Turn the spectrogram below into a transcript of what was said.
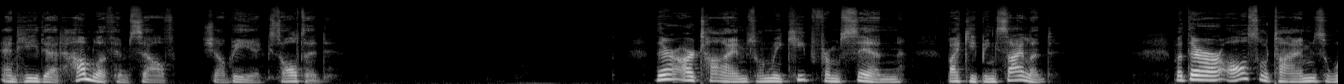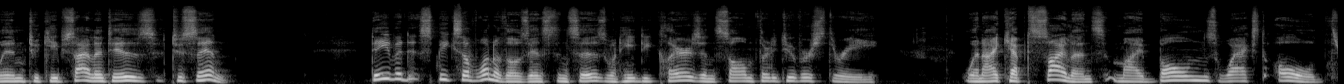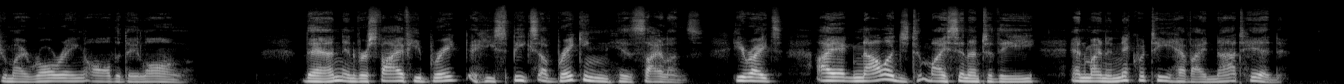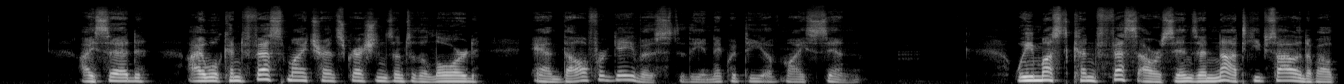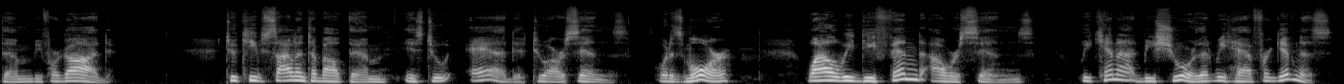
and he that humbleth himself shall be exalted. There are times when we keep from sin by keeping silent. But there are also times when to keep silent is to sin. David speaks of one of those instances when he declares in Psalm 32, verse 3 When I kept silence, my bones waxed old through my roaring all the day long. Then in verse 5 he break he speaks of breaking his silence. He writes, I acknowledged my sin unto thee, and mine iniquity have I not hid. I said, I will confess my transgressions unto the Lord, and thou forgavest the iniquity of my sin. We must confess our sins and not keep silent about them before God. To keep silent about them is to add to our sins. What is more, while we defend our sins, we cannot be sure that we have forgiveness,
